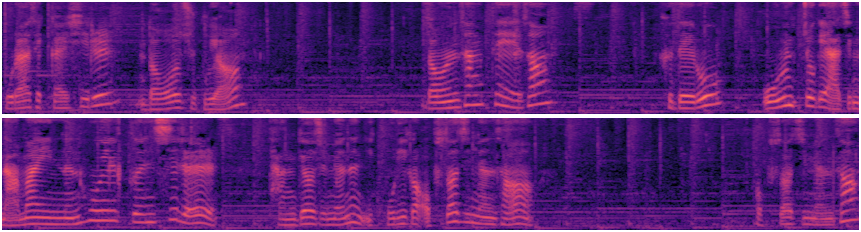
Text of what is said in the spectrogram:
보라 색깔 실을 넣어주고요. 넣은 상태에서 그대로 오른쪽에 아직 남아있는 호일끈 실을 당겨주면은 이 고리가 없어지면서 없어지면서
